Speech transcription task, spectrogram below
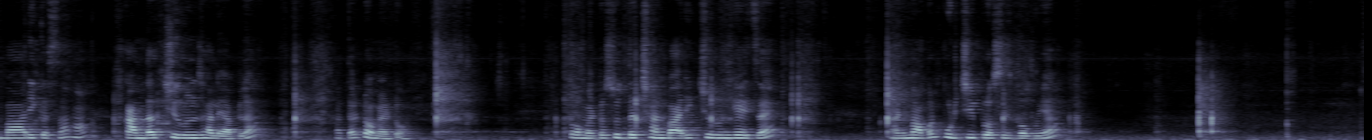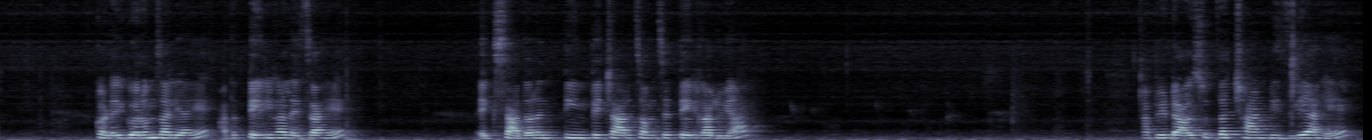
बारीक असा हा कांदा चिरून झाला आहे आपला. आता टोमॅटो. टोमॅटोसुद्धा छान बारीक चिरून घ्यायचा आहे आणि मग आपण पुढची प्रोसेस बघूया. कढई गरम झाली आहे. आता तेल घालायचं आहे. एक साधारण तीन ते चार चमचे तेल घालूया. आपली डाळसुद्धा छान भिजली आहे.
